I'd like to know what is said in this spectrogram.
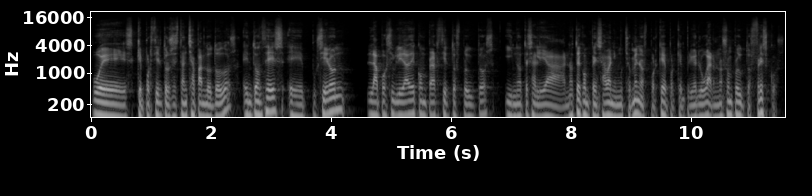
pues que por cierto los están chapando todos. Entonces eh, pusieron la posibilidad de comprar ciertos productos y no te salía, no te compensaba ni mucho menos. ¿Por qué? Porque en primer lugar no son productos frescos.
